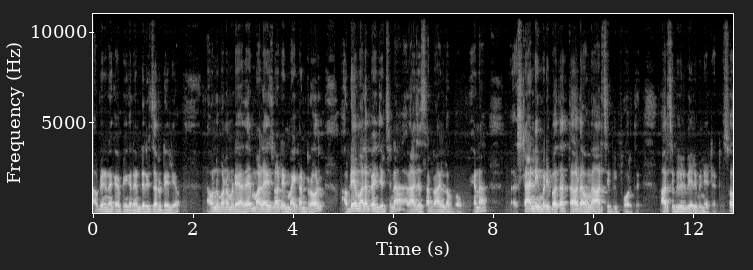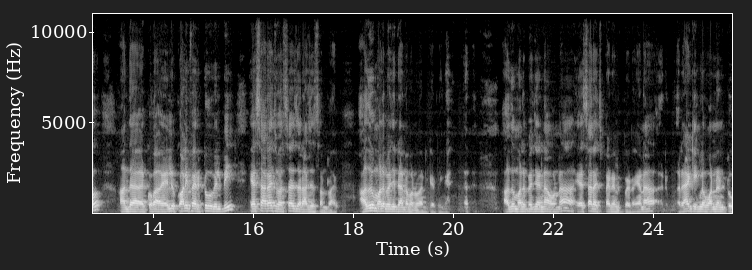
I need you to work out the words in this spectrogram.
அப்படின்னு என்ன கேட்பீங்க ரெண்டு ரிசர்வ் டேலையும் நான் ஒன்றும் பண்ண முடியாது. மழை is not in my control அப்படியே மழை பெஞ்சிருச்சுன்னா ராஜஸ்தான் ராயல் தான் போகும். ஏன்னா ஸ்டாண்டிங் படி பார்த்தா தேர்ட் அவங்க RCB fourth RCB will be eliminated so அந்த qualifier two will be SRH versus Rajasthan royal. அதுவும் மழை பெஞ்சுட்டு என்ன பண்ணுவேன்னு கேட்பீங்க அதுவும் மழை பெஞ்சா என்ன ஆகும்னா எஸ்ஆர்ஹெச் ஃபைனலுக்கு போயிடும். ஏன்னா ரேங்கிங்கில் ஒன் அண்ட் டூ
